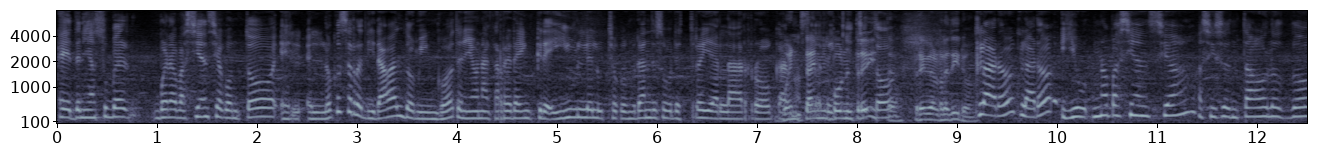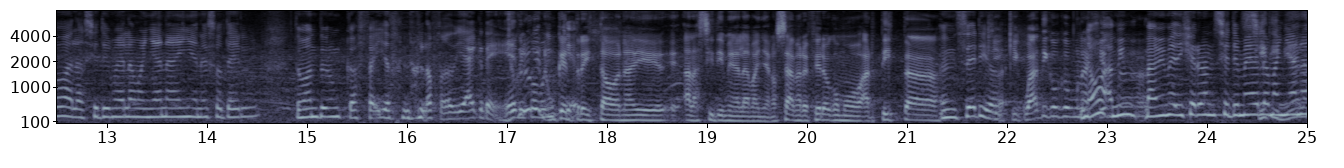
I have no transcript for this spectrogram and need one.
Eh, tenía súper buena paciencia con todo. El, el loco se retiraba el domingo, tenía una carrera increíble, luchó con grandes sobreestrellas, La Roca. Buen no timing para una entrevista, previo al retiro. Claro, claro. Y una paciencia, así sentados los dos a las 7 y media de la mañana ahí en ese hotel, tomando un café. Yo no lo podía creer. Yo creo que nunca he que- entrevistado a nadie a las 7 y media de la mañana. O sea, me refiero como artista. ¿En serio? ¿Qué, qué cuático como una No, a mí, a mí me dijeron 7 y media de la, Siete y media de la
